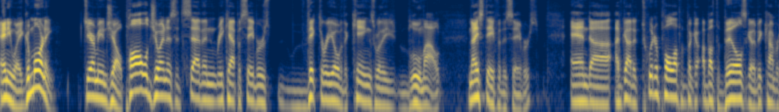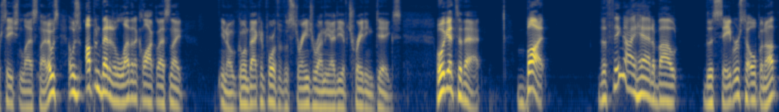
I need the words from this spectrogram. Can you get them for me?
Anyway, good morning, Jeremy and Joe. Paul will join us at 7, recap of Sabres victory over the Kings where they blew them out. Nice day for the Sabres. And uh, I've got a Twitter poll up about the Bills. Got a big conversation last night. I was I was up in bed at 11 o'clock last night, you know, going back and forth with a stranger on the idea of trading Diggs. We'll get to that. But the thing I had about the Sabres to open up,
